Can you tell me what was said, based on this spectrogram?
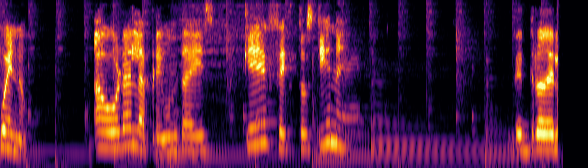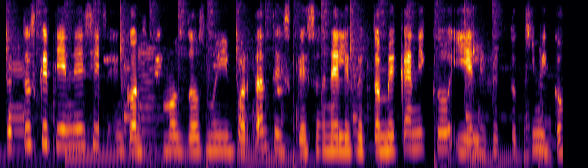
Bueno, ahora la pregunta es, ¿qué efectos tiene? Dentro del efecto efectos que tiene encontramos dos muy importantes, que son el efecto mecánico y el efecto químico.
